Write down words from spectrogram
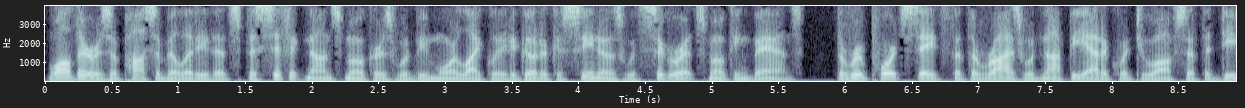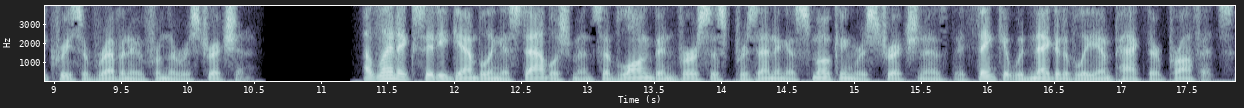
While there is a possibility that specific non smokers would be more likely to go to casinos with cigarette smoking bans, the report states that the rise would not be adequate to offset the decrease of revenue from the restriction. Atlantic City gambling establishments have long been versus presenting a smoking restriction as they think it would negatively impact their profits.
